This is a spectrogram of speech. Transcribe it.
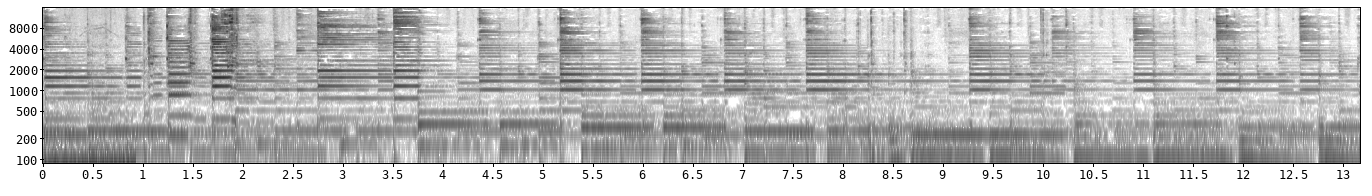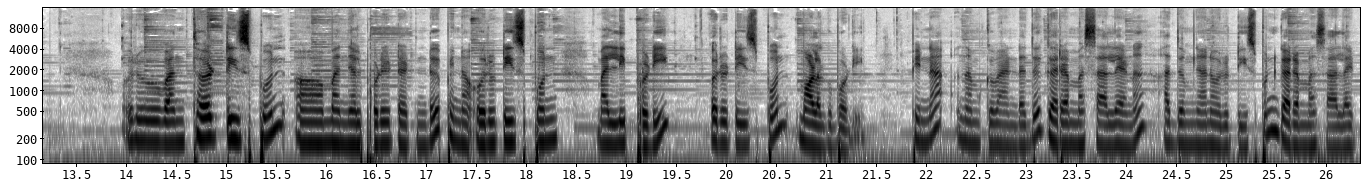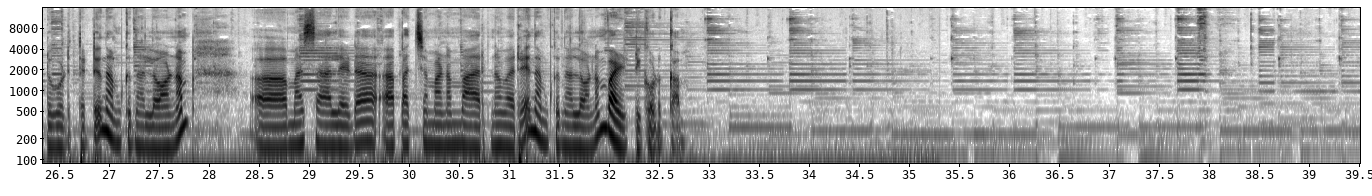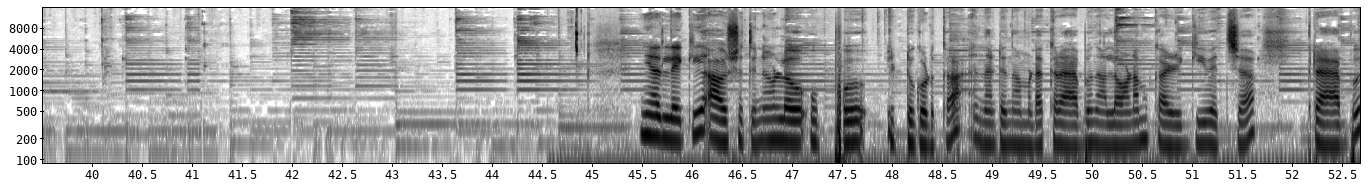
ഒരു വൺ തേർഡ് ടീസ്പൂൺ മഞ്ഞൾപ്പൊടി ഇട്ടിട്ടുണ്ട്. പിന്നെ ഒരു ടീസ്പൂൺ മല്ലിപ്പൊടി ഒരു ടീസ്പൂൺ മുളക് പൊടി. പിന്നെ നമുക്ക് വേണ്ടത് ഗരം മസാലയാണ്. അതും ഞാൻ ഒരു ടീസ്പൂൺ ഗരം മസാല ഇട്ട് കൊടുത്തിട്ട് നമുക്ക് നല്ലോണം മസാലയുടെ ആ പച്ചമണം മാറുന്ന വരെ നമുക്ക് നല്ലോണം വഴറ്റി കൊടുക്കാം. ഇനി അതിലേക്ക് ആവശ്യത്തിനുള്ള ഉപ്പ് ഇട്ട് കൊടുക്കുക. എന്നിട്ട് നമ്മുടെ ക്രാബ് നല്ലോണം കഴുകി വെച്ച ക്രാബ്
